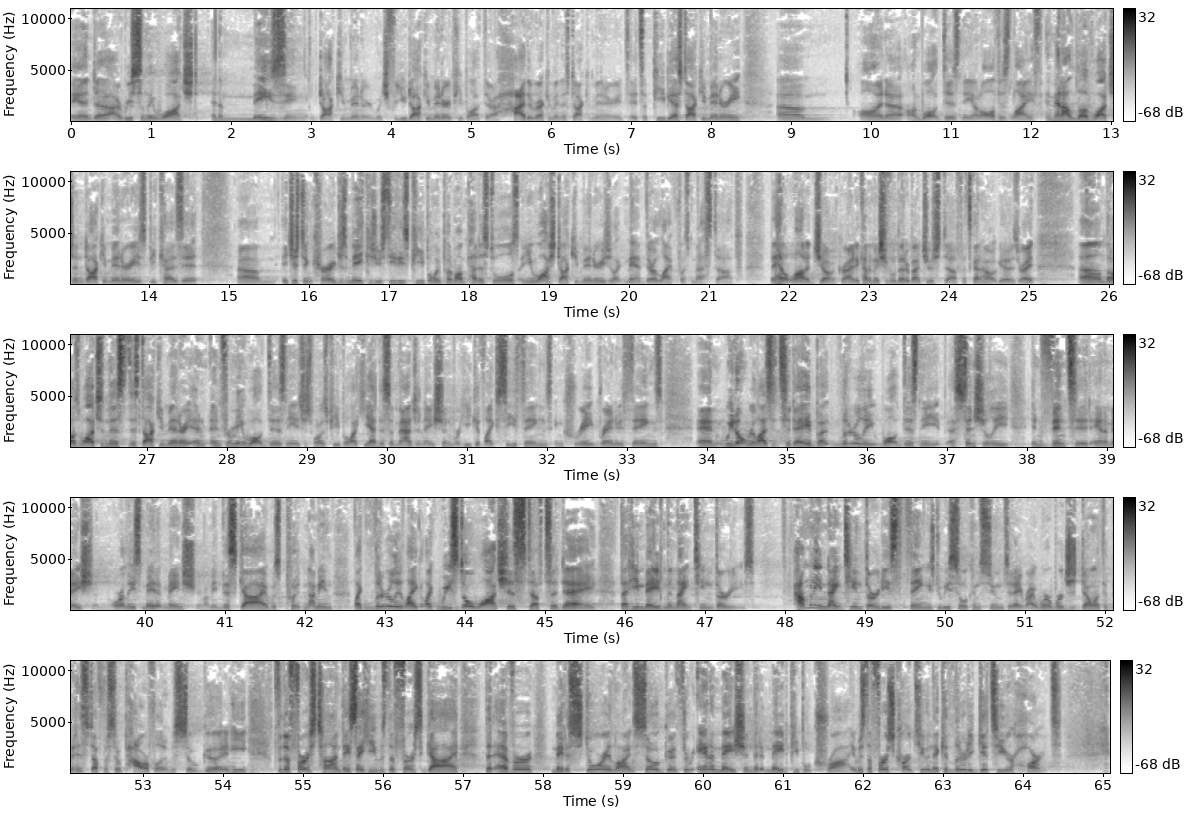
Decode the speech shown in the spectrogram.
And uh, I recently watched an amazing documentary, which for you documentary people out there, I highly recommend this documentary. It's, it's a PBS documentary um, on, uh, on Walt Disney, on all of his life. And man, I love watching documentaries because it, um, it just encourages me because you see these people, we put them on pedestals, and you watch documentaries, you're like, man, their life was messed up. They had a lot of junk, right? It kind of makes you feel better about your stuff. That's kind of how it goes, right? Um, but I was watching this this documentary, and, and for me, Walt Disney is just one of those people. Like he had this imagination where he could like see things and create brand new things, and we don't realize it today. But literally, Walt Disney essentially invented animation, or at least made it mainstream. I mean, this guy was putting. I mean, like literally, like like we still watch his stuff today that he made in the 1930s. How many 1930s things do we still consume today, right? We're, we're just done with it, but his stuff was so powerful and it was so good. And he, for the first time, they say he was the first guy that ever made a storyline so good through animation that it made people cry. It was the first cartoon that could literally get to your heart.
